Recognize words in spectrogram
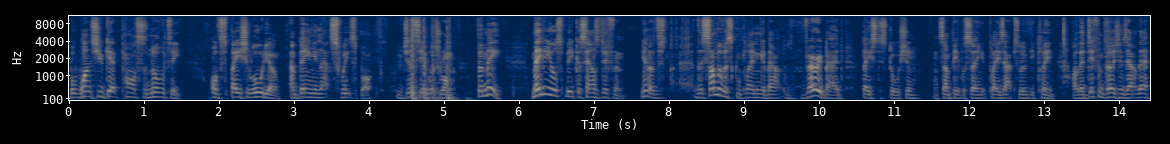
But once you get past the novelty of spatial audio and being in that sweet spot, you just hear what's wrong. For me, maybe your speaker sounds different. You know, there's, there's, some of us complaining about very bad bass distortion, and some people saying it plays absolutely clean. Are there different versions out there?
